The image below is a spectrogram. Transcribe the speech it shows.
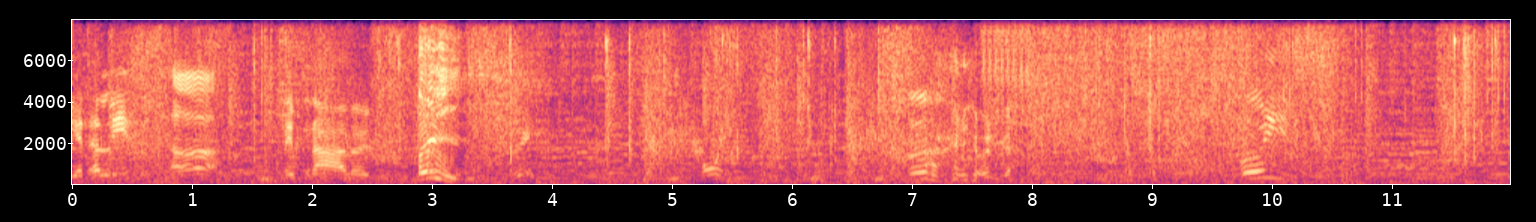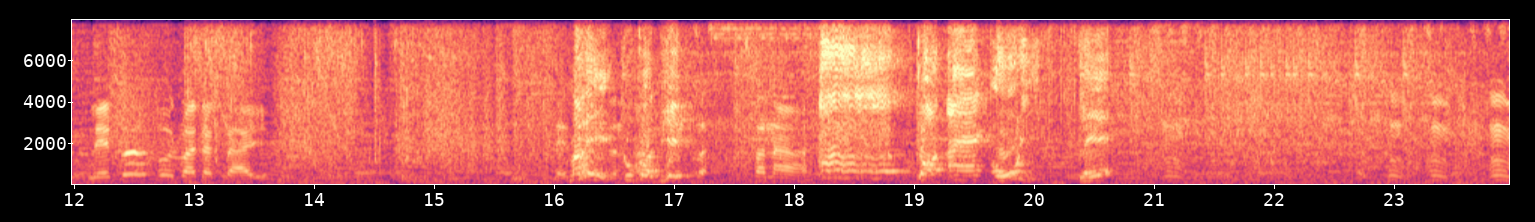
เกียดอลิสเออเต็มหน้าเลยเฮ้ยเอ้ยโอ้ยเอ้ยโดนอีกแล้วเอ้ยเลเซอร์พูดมาจากไหนเลเซอร์ไม่กูกดผิดสนาอ้าวเกาะแตกโอ้ยเละอืมอืมอืม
